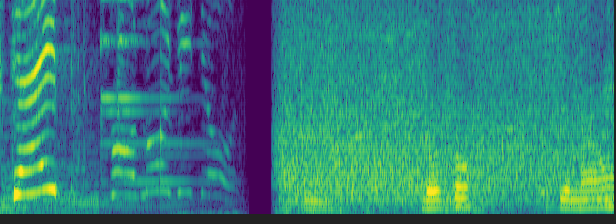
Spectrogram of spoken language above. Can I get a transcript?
सब्सक्राइब फॉर दोस्तों ये मैं हूँ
